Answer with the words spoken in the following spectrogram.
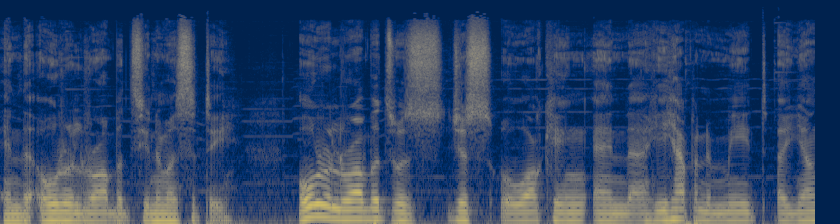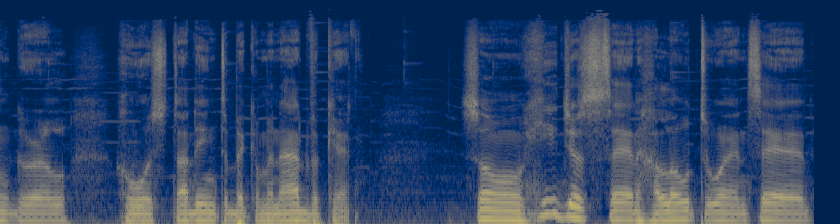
in the Oral Roberts University. Oral Roberts was just walking and uh, he happened to meet a young girl who was studying to become an advocate. So he just said hello to her and said,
